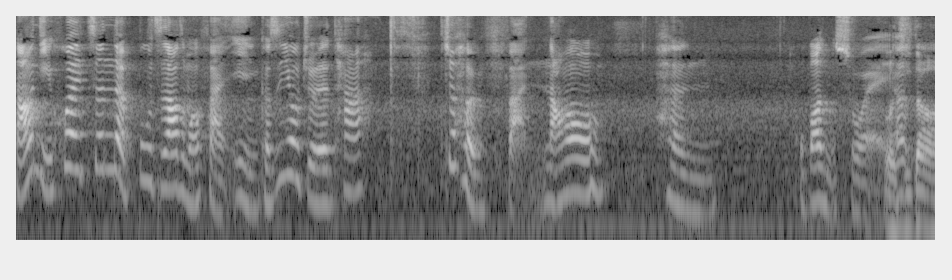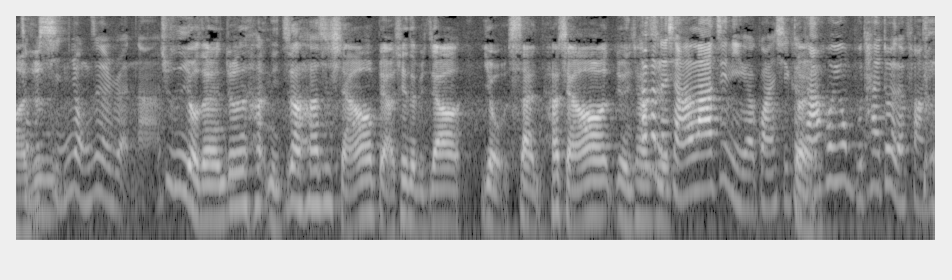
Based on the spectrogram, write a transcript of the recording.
然后你会真的不知道怎么反应，可是又觉得他就很烦，然后很。我不知道怎么说哎，我知道啊，怎么形容这个人啊？就是有的人就是他，你知道他是想要表现的比较友善，他想要有点像他可能想要拉近你的关系，可是他会用不太对的方式，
